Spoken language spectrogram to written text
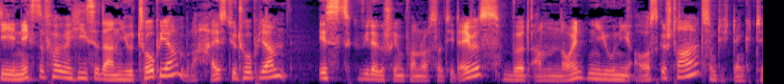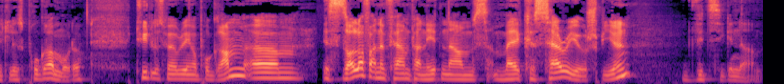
Die nächste Folge hieße dann Utopia oder heißt Utopia, ist wieder geschrieben von Russell T. Davis, wird am 9. Juni ausgestrahlt. Und ich denke, Titel ist Programm, oder? Titel ist mehr oder weniger Programm. Ähm, es soll auf einem fernen Planeten namens Malcasario spielen. Witzige Namen.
